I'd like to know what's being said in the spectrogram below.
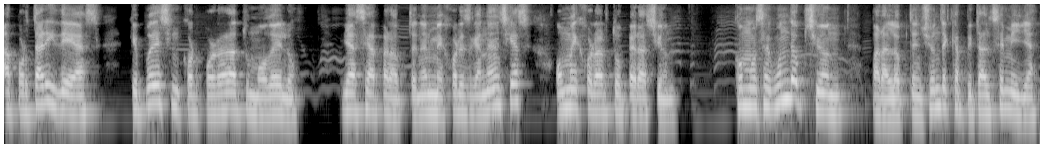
aportar ideas que puedes incorporar a tu modelo, ya sea para obtener mejores ganancias o mejorar tu operación. Como segunda opción para la obtención de capital semilla,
